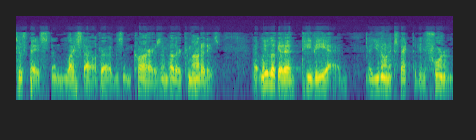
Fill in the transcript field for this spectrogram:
toothpaste and lifestyle drugs and cars and other commodities. Uh, when you look at a TV ad, uh, you don't expect to be informed.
